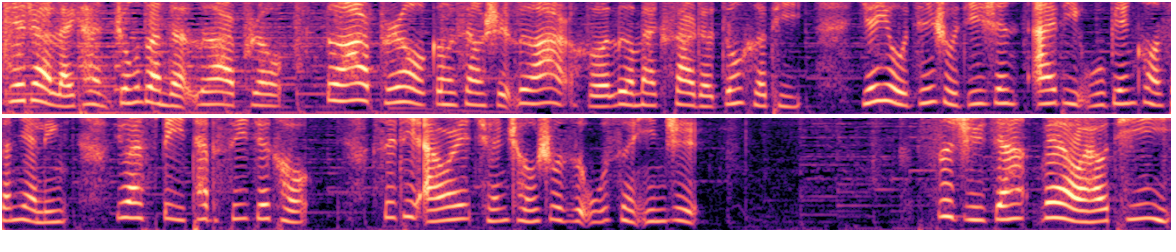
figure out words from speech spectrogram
接着来看中端的乐二 Pro，乐二 Pro 更像是乐二和乐 Max 二的综合体，也有金属机身，ID 无边框三点零，USB Type C 接口。CDLA 全程数字无损音质，4G 加 VoLTE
